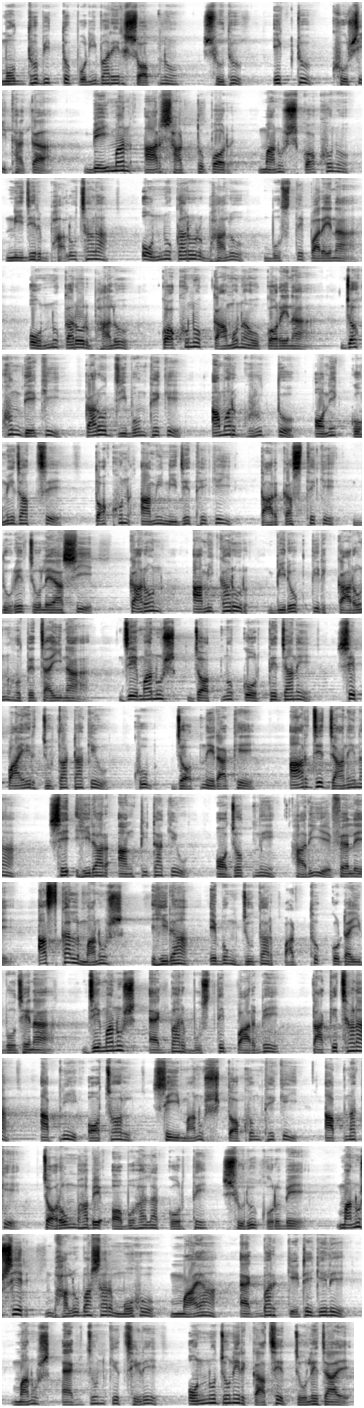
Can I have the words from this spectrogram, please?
মধ্যবিত্ত পরিবারের স্বপ্ন শুধু একটু খুশি থাকা। বেইমান আর স্বার্থপর মানুষ কখনো নিজের ভালো ছাড়া অন্য কারোর ভালো বুঝতে পারে না। অন্য কারোর ভালো কখনো কামনাও করে না। যখন দেখি কারও জীবন থেকে আমার গুরুত্ব অনেক কমে যাচ্ছে, তখন আমি নিজে থেকেই তার কাছ থেকে দূরে চলে আসি, কারণ আমি কারোর বিরক্তির কারণ হতে চাই না। যে মানুষ যত্ন করতে জানে, সে পায়ের জুতাটাকেও খুব যত্নে রাখে। আর যে জানে না, সে হীরার আংটিটাকেও অযত্নে হারিয়ে ফেলে। আজকাল মানুষ হীরা এবং জুতার পার্থক্যটাই বোঝে না। যে মানুষ একবার বুঝতে পারবে, তাকে ছাড়া আপনি অচল, সেই মানুষ তখন থেকেই আপনাকে চরমভাবে অবহেলা করতে শুরু করবে। মানুষের ভালোবাসার মোহ, মায়া একবার কেটে গেলে মানুষ একজনকে ছেড়ে অন্যজনের কাছে চলে যায়।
